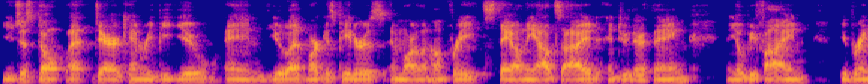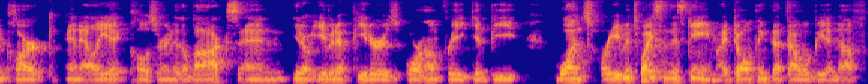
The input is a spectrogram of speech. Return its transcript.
you just don't let Derrick Henry beat you, and you let Marcus Peters and Marlon Humphrey stay on the outside and do their thing, and you'll be fine you bring Clark and Elliott closer into the box. And, you know, even if Peters or Humphrey get beat once or even twice in this game, I don't think that that will be enough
